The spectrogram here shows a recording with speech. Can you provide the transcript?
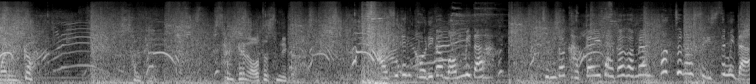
말입니까? 상태, 상태는 어떻습니까? 아직은 거리가 멉니다. 좀 더 가까이 다가가면 확정할 수 있습니다.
